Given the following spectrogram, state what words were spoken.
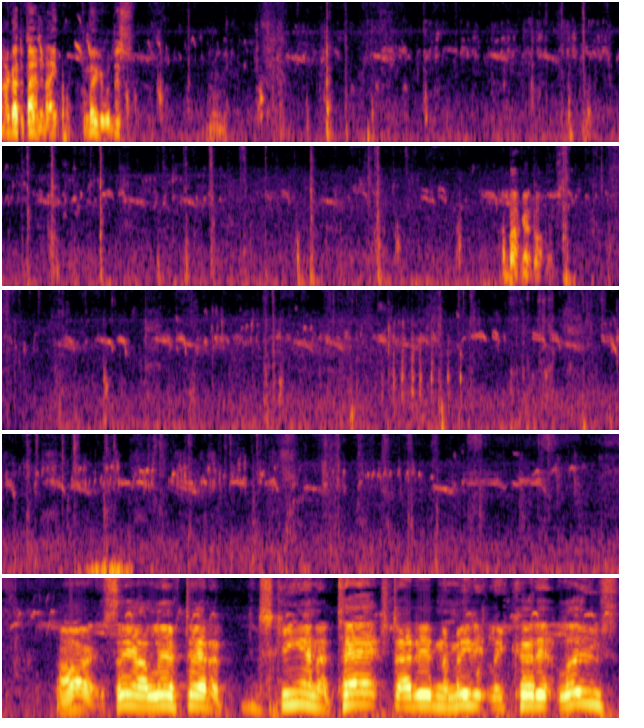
I got to find it, mate. Look at this. All right, see I left that skin attached. I didn't immediately cut it loose.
